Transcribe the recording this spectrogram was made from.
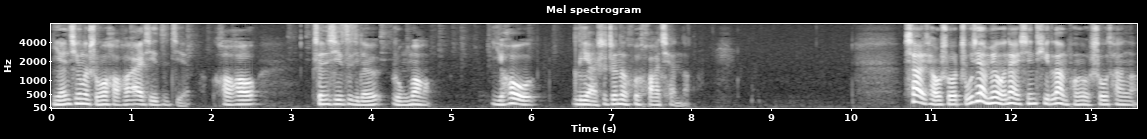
年轻的时候好好爱惜自己，好好珍惜自己的容貌，以后脸是真的会花钱的。下一条说，逐渐没有耐心替烂朋友收摊了。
